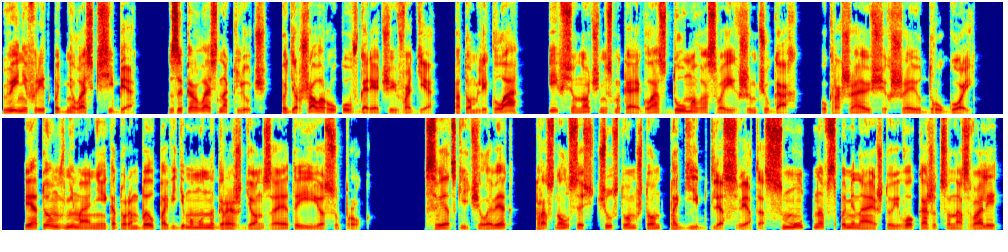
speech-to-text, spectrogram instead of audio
Винифрид поднялась к себе. Заперлась на ключ, подержала руку в горячей воде, потом легла и всю ночь, не смыкая глаз, думала о своих жемчугах, украшающих шею другой, и о том внимании, которым был, по-видимому, награжден за это ее супруг. Светский человек Проснулся с чувством, что он погиб для света, смутно вспоминая, что его, кажется, назвали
